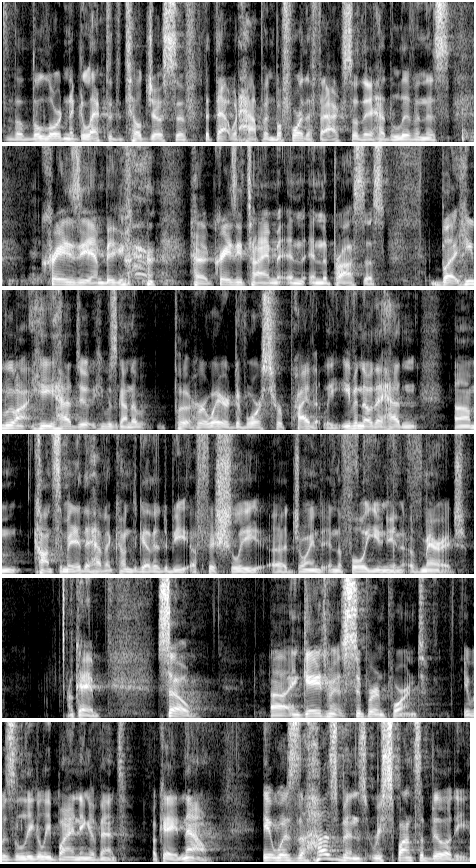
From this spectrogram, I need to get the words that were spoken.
the, the Lord neglected to tell Joseph that that would happen before the fact, so they had to live in this crazy, ambiguous, crazy time in, in the process. But he, he, had to, he was going to put her away or divorce her privately, even though they hadn't um, consummated, they haven't come together to be officially uh, joined in the full union of marriage. Okay, so uh, engagement is super important. It was a legally binding event. Okay, now, it was the husband's responsibility,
